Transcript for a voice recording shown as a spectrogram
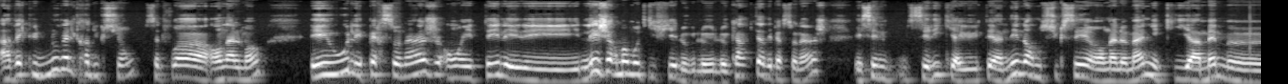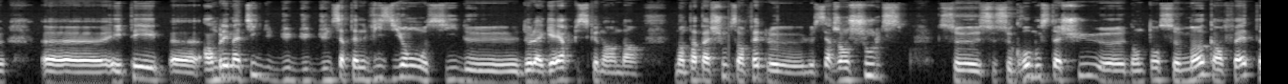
avec une nouvelle traduction, cette fois en allemand, et où les personnages ont été légèrement modifiés, le, caractère des personnages. Et c'est une série qui a eu été un énorme succès en Allemagne et qui a même euh, euh, été euh, emblématique du- du- d'une certaine vision aussi de, la guerre, puisque dans, dans, Papa Schultz, en fait, le sergent Schultz, ce, gros moustachu euh, dont on se moque, en fait,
